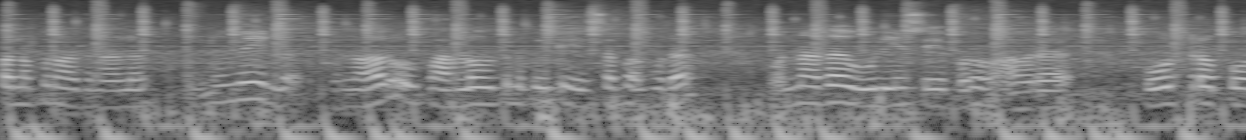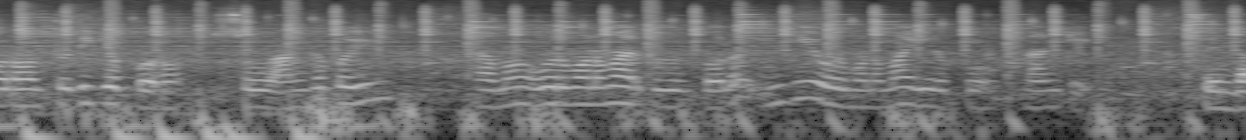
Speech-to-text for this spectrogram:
பண்ண போகிறோம் அதனால? ஒன்றுமே இல்லை. எல்லாரும் பரலோகத்தில் போயிட்டு எசப்பா கூட ஒன்றா தான் ஊழியம் செய்ய போகிறோம் அவரை போற்ற போகிறோம் துதிக்க போகிறோம் ஸோ அங்கே போய் நம்ம ஒரு மனமாக இருக்கிறது போல் இங்கேயும் ஒரு மனமாக இருப்போம். நன்றி. ஸோ இந்த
